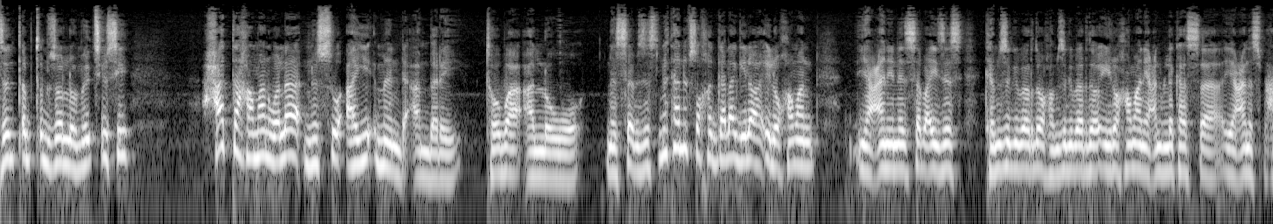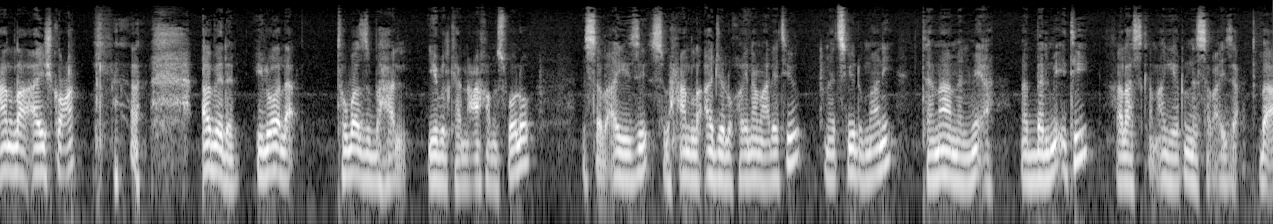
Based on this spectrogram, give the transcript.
ዘንጠብጥብ ዘሎ መጺኡሲ ሓታ ከማን ወላ ንሱ ኣይእመን ደኣ እምበረይ ቶባ ኣለዎ ነሰብ ዘስ ነታ ነፍሶ ከጋላጊሎ ኢሎ ከማን ያኒ ነዚ ሰብኣይ ዘስ ከምዚ ግበርዶ ከምዚ ግበርዶ ኢሎ ከማን ያኒ ብለካስ ያኒ ስብሓንላ ኣይሽክዖን ኣበደን ኢልዎ ላ ቶባ ዝባሃል የብልካን ንዓኻ ምስ በሎ እዚ ሰብኣይ እዚ ስብሓንላ ኣጀሉ ኮይና ማለት እዩ መጺኡ ድማ ተማመል ሚኣ መበል ሚእቲ ኸላስ ከምኣ ገይሩ ነዚ ሰብኣይ እዚ ብኣ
